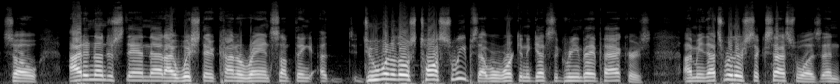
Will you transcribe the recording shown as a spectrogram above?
So I didn't understand that. I wish they kind of ran something, uh, do one of those toss sweeps that were working against the Green Bay Packers. I mean, that's where their success was. And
